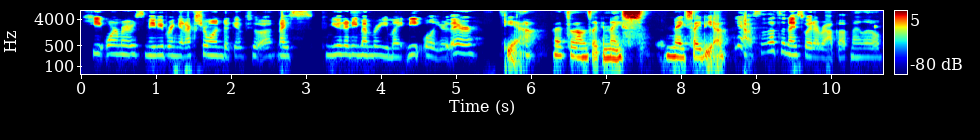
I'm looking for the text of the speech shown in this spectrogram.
heat warmers, maybe bring an extra one to give to a nice community member you might meet while you're there. Yeah, that sounds like a nice, nice idea. Yeah, so that's a nice way to wrap up my little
